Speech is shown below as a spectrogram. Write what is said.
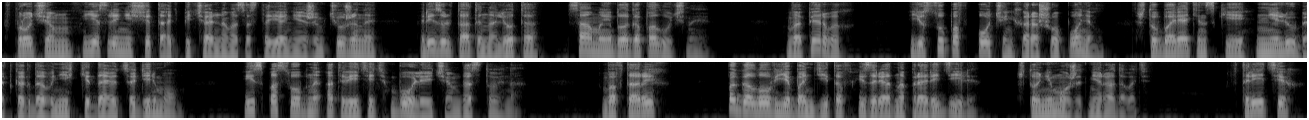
Впрочем, если не считать печального состояния жемчужины, результаты налета самые благополучные. Во-первых, Юсупов очень хорошо понял, что Борятинские не любят, когда в них кидаются дерьмом, и способны ответить более чем достойно. Во-вторых, поголовье бандитов изрядно проредили, что не может не радовать. В-третьих,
